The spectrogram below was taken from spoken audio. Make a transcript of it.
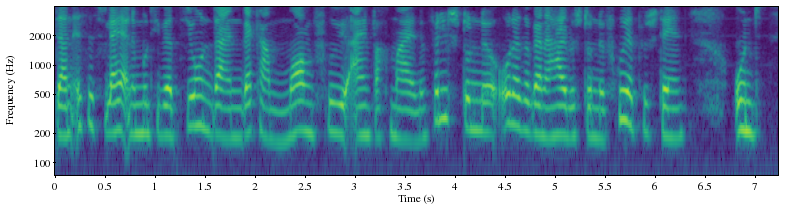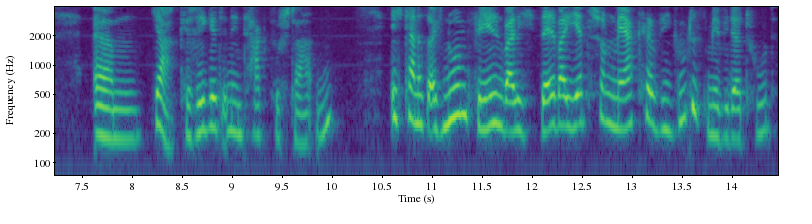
dann ist es vielleicht eine Motivation, deinen Wecker morgen früh einfach mal eine Viertelstunde oder sogar eine halbe Stunde früher zu stellen und ähm, ja, geregelt in den Tag zu starten. Ich kann es euch nur empfehlen, weil ich selber jetzt schon merke, wie gut es mir wieder tut,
